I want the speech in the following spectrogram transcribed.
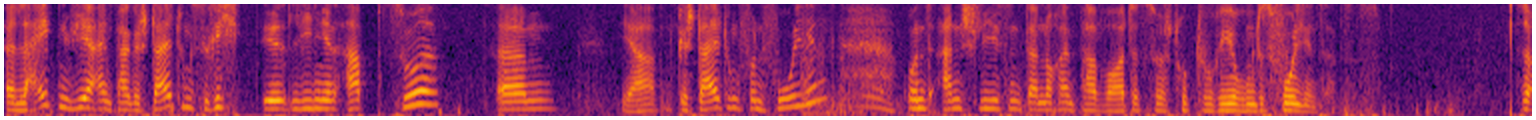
äh, leiten wir ein paar Gestaltungsrichtlinien ab zur ähm, ja, Gestaltung von Folien und anschließend dann noch ein paar Worte zur Strukturierung des Foliensatzes. So,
